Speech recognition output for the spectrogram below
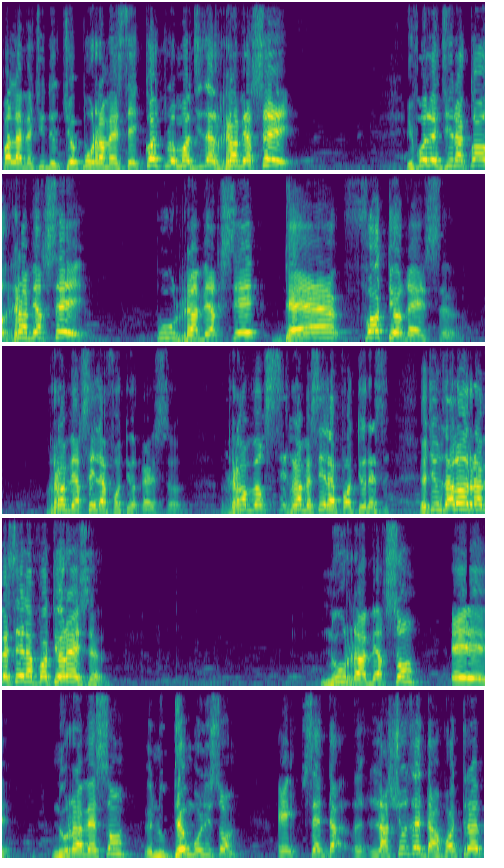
par la vertu de Dieu pour renverser. Quand le mot disait renverser, il faut le dire encore renverser. Pour renverser des forteresses renverser la forteresse. Renverser, la forteresse. Et dit, nous allons renverser la forteresse. Nous renversons et nous renversons et nous démolissons. Et c'est euh, la chose est dans votre,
